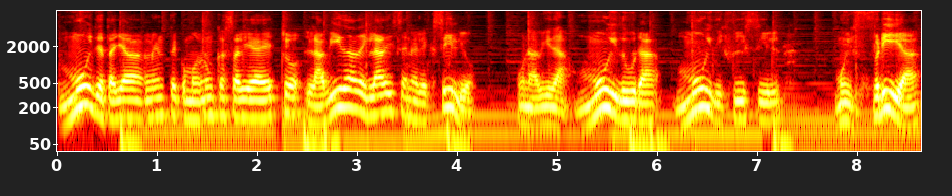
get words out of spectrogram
muy detalladamente, como nunca se había hecho, la vida de Gladys en el exilio. Una vida muy dura, muy difícil, muy fría,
